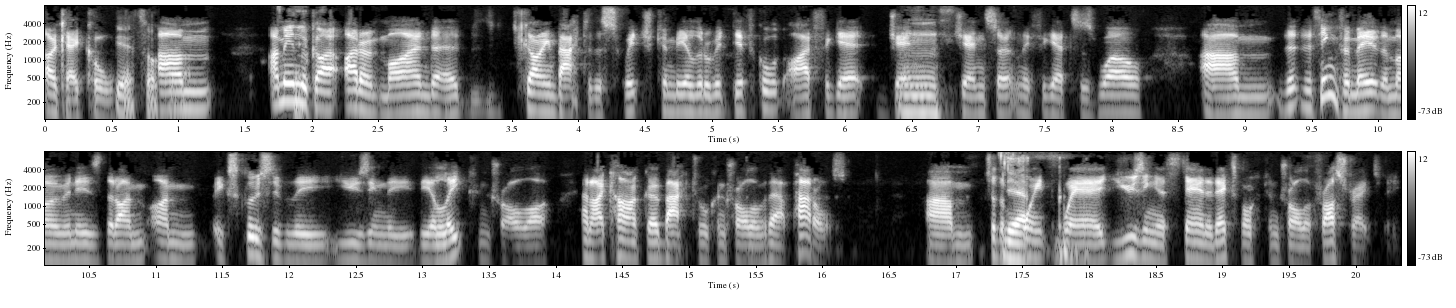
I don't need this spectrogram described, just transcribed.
okay, cool. Yeah, it's all Um, I mean, look, I, I don't mind. Uh, going back to the Switch can be a little bit difficult. I forget. Jen, Jen certainly forgets as well. Um, the, the thing for me at the moment is that I'm I'm exclusively using the the Elite controller, and I can't go back to a controller without paddles. Um, to the Yeah. point where using a standard Xbox controller frustrates me.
